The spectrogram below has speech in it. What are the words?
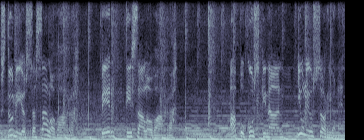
Studiossa Salovaara. Pertti Salovaara. Apukuskinaan Julius Sorjonen.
